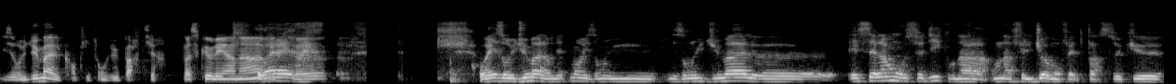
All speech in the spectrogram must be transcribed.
ils ont eu du mal quand ils t'ont vu partir. Parce que les 1 à 1 ouais. ouais, ils ont eu du mal, honnêtement, ils ont eu, ils ont eu du mal. Euh, et c'est là où on se dit qu'on a, on a fait le job, en fait, parce qu'il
